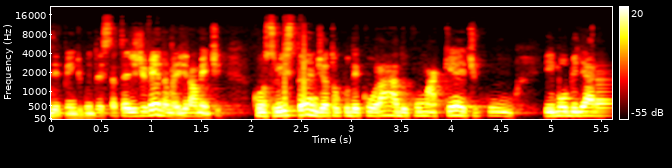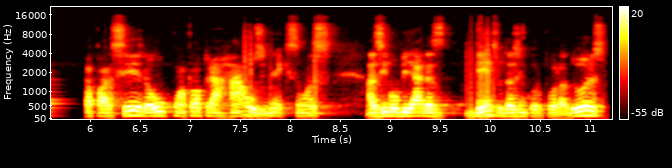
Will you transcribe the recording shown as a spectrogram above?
depende muito da estratégia de venda, mas geralmente construí o stand, já estou com decorado, com maquete, com imobiliária parceira ou com a própria house, né, que são as, as imobiliárias dentro das incorporadoras.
